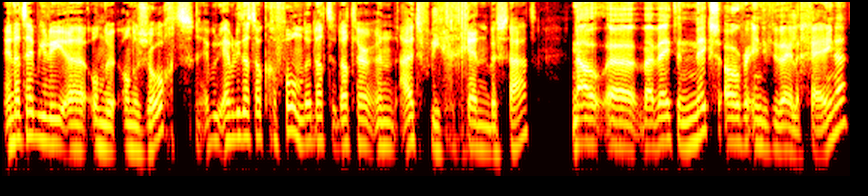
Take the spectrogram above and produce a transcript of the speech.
En dat hebben jullie eh, onder, onderzocht. Hebben, hebben jullie dat ook gevonden, dat, dat er een uitvlieggen bestaat? Nou, eh, wij weten niks over individuele genen.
